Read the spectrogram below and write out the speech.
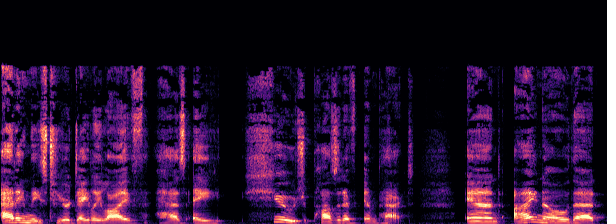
adding these to your daily life has a huge positive impact. And I know that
